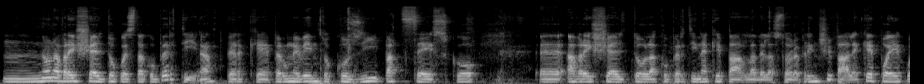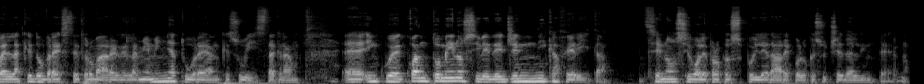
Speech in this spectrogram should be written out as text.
mh, mm, non avrei scelto questa copertina perché per un evento così pazzesco eh, avrei scelto la copertina che parla della storia principale, che poi è quella che dovreste trovare nella mia miniatura e anche su Instagram, eh, in cui quantomeno si vede Gennica ferita, se non si vuole proprio spoilerare quello che succede all'interno.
